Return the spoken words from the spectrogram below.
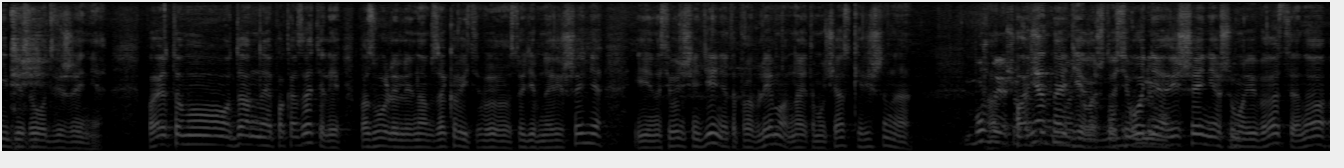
и без его движения. Поэтому данные показатели позволили нам закрыть э, судебное решение, и на сегодняшний день эта проблема на этом участке решена. Можно еще Понятное дело, что сегодня проблему? решение шума и вибрации, оно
